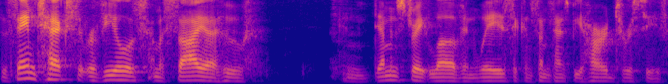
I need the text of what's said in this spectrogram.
The same text that reveals a Messiah who can demonstrate love in ways that can sometimes be hard to receive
